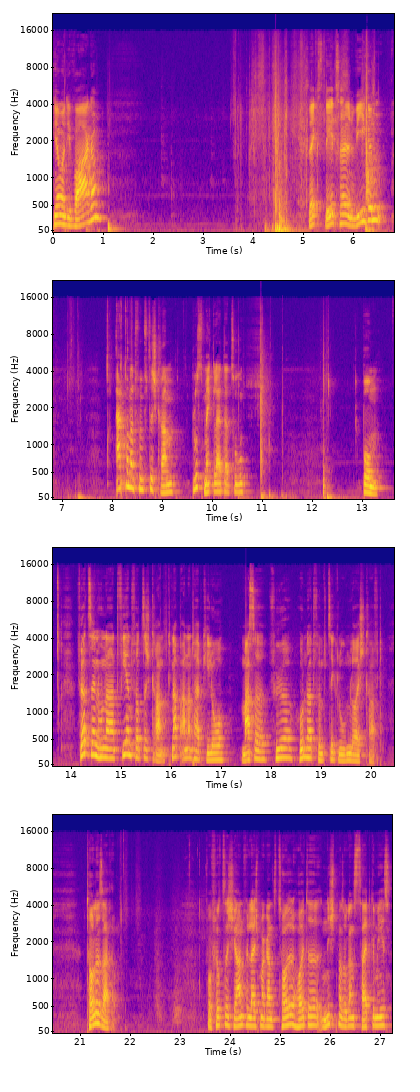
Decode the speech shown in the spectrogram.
Hier haben wir die Waage. 6 D-Zellen wiegen 850 Gramm plus MacLight dazu. Bumm. 1444 Gramm, knapp anderthalb Kilo Masse für 150 Lumen Leuchtkraft. Tolle Sache. Vor 40 Jahren vielleicht mal ganz toll, heute nicht mal so ganz zeitgemäß.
